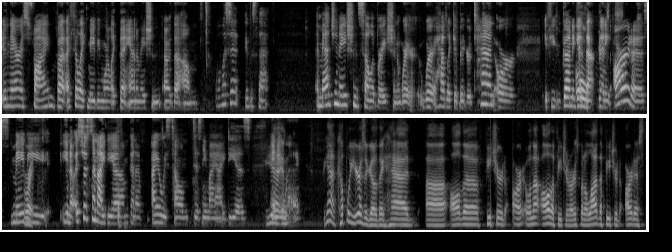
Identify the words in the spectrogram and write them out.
in there is fine, but I feel like maybe more like the animation or the um what was it? It was that imagination celebration where where it had like a bigger tent or if you're gonna get oh, that many artists, maybe right. you know, it's just an idea. I'm gonna I always tell them Disney my ideas. Yeah, anyway. And, yeah, a couple years ago they had uh, all the featured art well not all the featured artists but a lot of the featured artists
